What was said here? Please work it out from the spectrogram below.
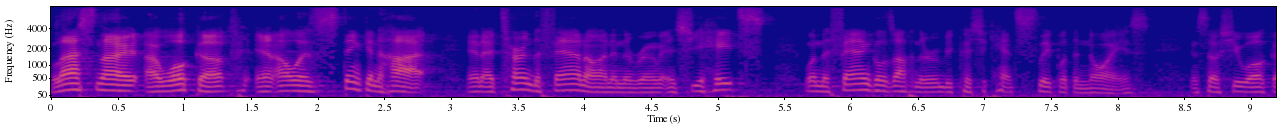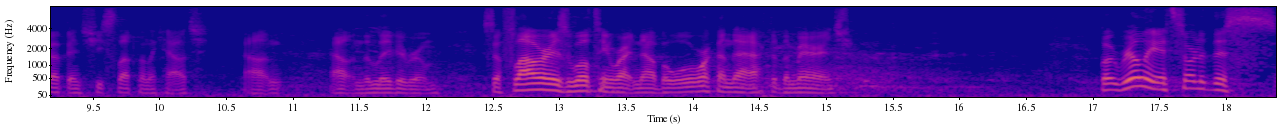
last night I woke up and I was stinking hot and I turned the fan on in the room, and she hates when the fan goes off in the room because she can't sleep with the noise. And so she woke up and she slept on the couch out in, out in the living room. So Flower is wilting right now, but we'll work on that after the marriage. But really, it's sort of this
